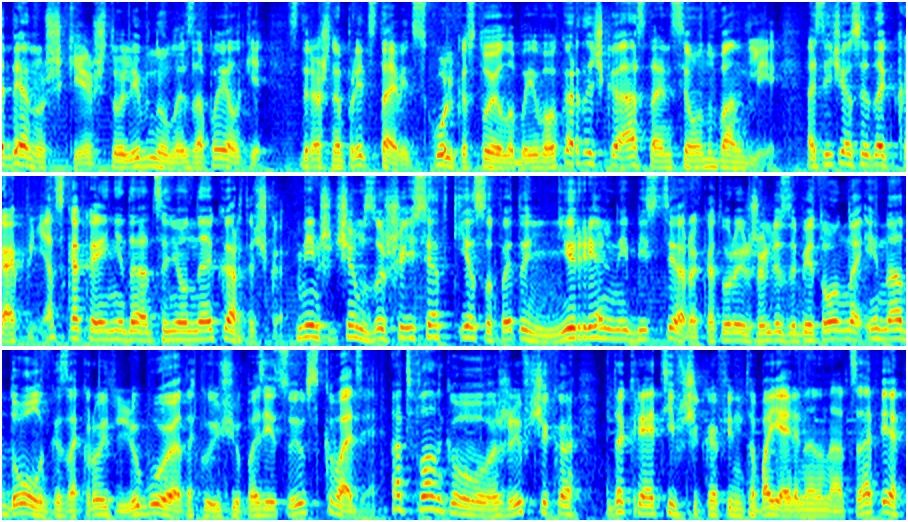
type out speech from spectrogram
Эденушке, что ливнул из АПЛки. Страшно представить, сколько стоила бы его карточка, останься он в Англии. А сейчас это капец какая недооцененная карточка. Меньше чем за 60 кесов это нереальный бестяра, который железобетонно и надолго закроет любую атакующую позицию в скваде. От флангового живчика до креативщика финта боярина на цапе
